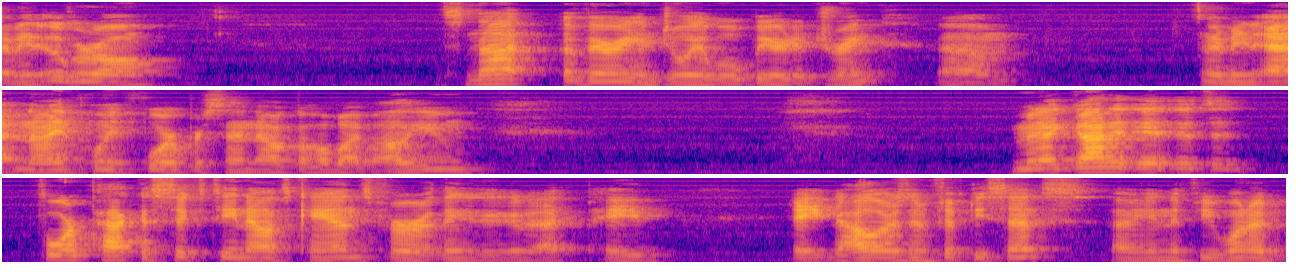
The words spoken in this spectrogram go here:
I mean, overall, it's not a very enjoyable beer to drink. Um, I mean, at 9.4% alcohol by volume. I mean, I got it. It's a four pack of 16 ounce cans for, I think I paid $8.50. I mean, if you want to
